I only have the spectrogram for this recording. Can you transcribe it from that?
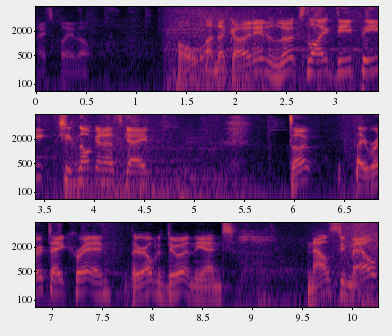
nice play though. Oh, and they're going in. Looks like DP. She's not going to escape. So, they rotate crit in. They're able to do it in the end. Now Sumail,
